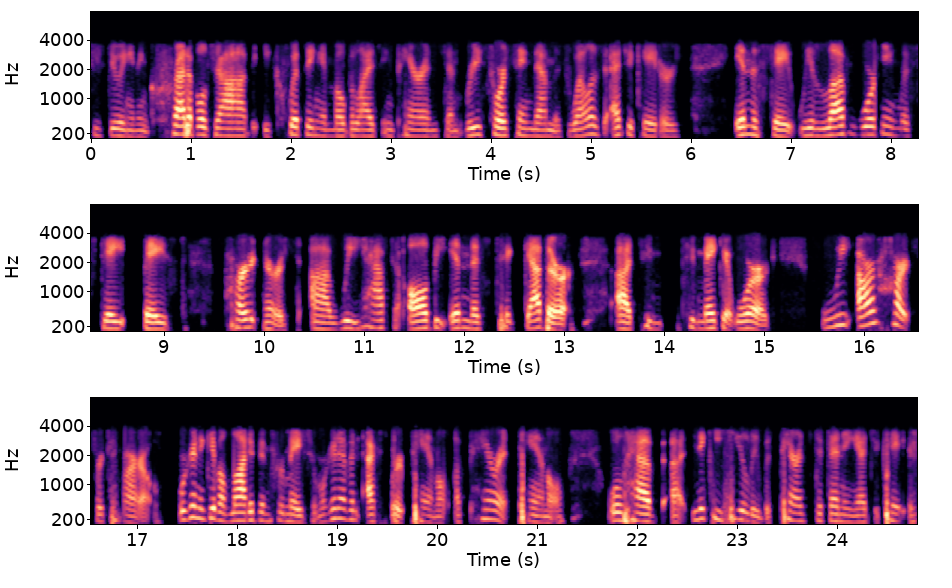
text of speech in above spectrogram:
She's doing an incredible job equipping and mobilizing parents and resourcing them as well as educators in the state. We love working with state-based partners. Uh, we have to all be in this together uh, to to make it work we our heart for tomorrow we're going to give a lot of information. We're going to have an expert panel a parent panel. We'll have uh, nikki healy with parents defending education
